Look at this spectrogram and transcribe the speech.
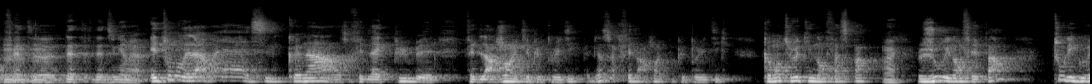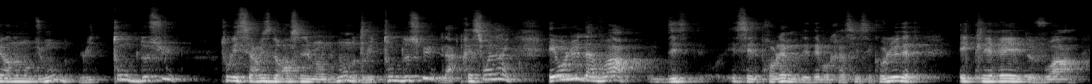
en fait, euh, d'être d'être Zuckerberg. Et tout le monde est là, ouais, c'est le connard, il fait de la pub et fait de l'argent avec les pubs politiques. Mais bien sûr qu'il fait de l'argent avec les pubs politiques. Comment tu veux qu'il n'en fasse pas? Ouais. Le jour où il n'en fait pas, tous les gouvernements du monde lui tombent dessus. Tous les services de renseignement du monde lui tombent dessus. La pression est dingue. Et au lieu d'avoir des, et c'est le problème des démocraties, c'est qu'au lieu d'être éclairé, de voir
